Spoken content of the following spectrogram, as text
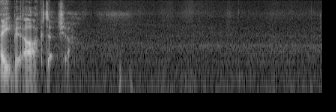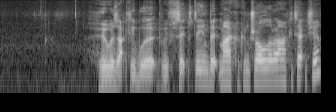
8-bit architecture? Who has actually worked with 16-bit microcontroller architecture?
